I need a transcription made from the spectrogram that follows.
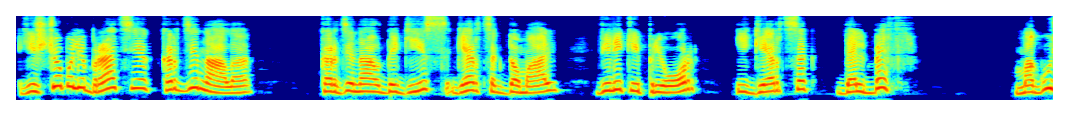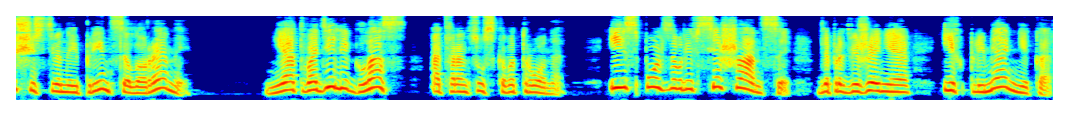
Еще были братья кардинала, кардинал де Гиз, герцог Домаль, великий приор и герцог Дельбеф. Могущественные принцы Лорены не отводили глаз от французского трона и использовали все шансы для продвижения их племянника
